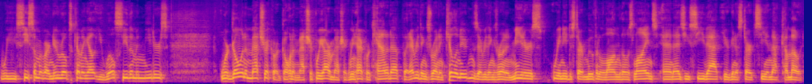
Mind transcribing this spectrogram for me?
We see some of our new ropes coming out. You will see them in meters. We're going to metric or going to metric. We are metric. I mean, heck, we're Canada, but everything's running kilonewtons, everything's running meters. We need to start moving along those lines. And as you see that, you're going to start seeing that come out.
